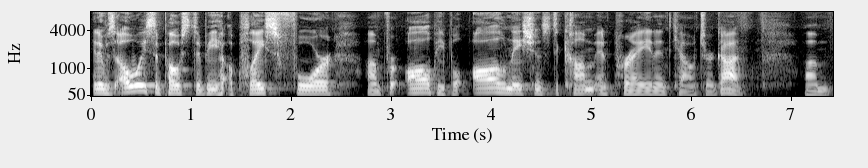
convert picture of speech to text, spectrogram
and it was always supposed to be a place for, um, for all people, all nations to come and pray and encounter God. Um,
